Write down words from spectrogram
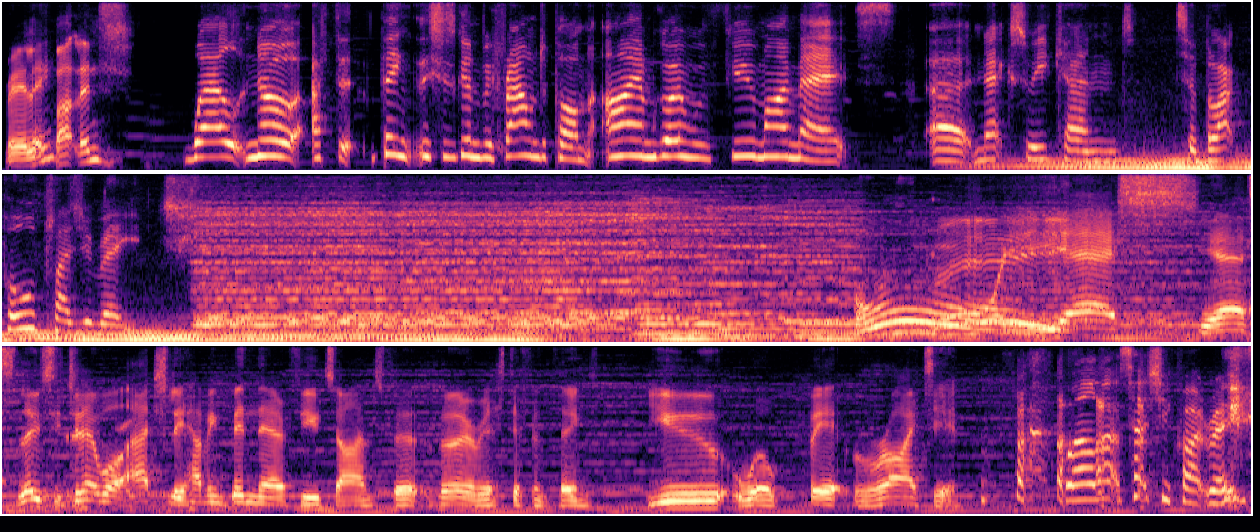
really? Butlins? Well, no, I th- think this is going to be frowned upon. I am going with a few of my mates uh, next weekend to Blackpool Pleasure Beach. Oh yes, yes, Lucy. Do you know what? Actually, having been there a few times for various different things, you will fit right in. well, that's actually quite rude.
